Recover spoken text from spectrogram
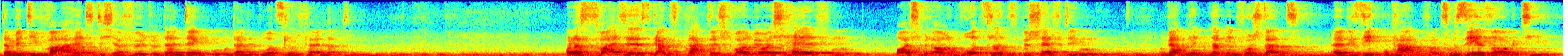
damit die Wahrheit dich erfüllt und dein Denken und deine Wurzeln verändert. Und das Zweite ist, ganz praktisch wollen wir euch helfen, euch mit euren Wurzeln zu beschäftigen. Und wir haben hinten am Infostand äh, Visitenkarten von unserem Seelsorgeteam.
